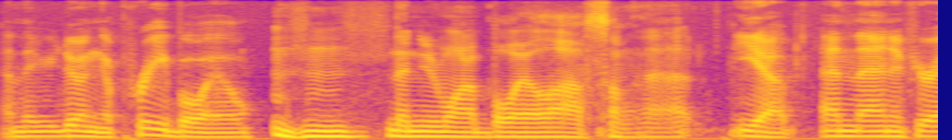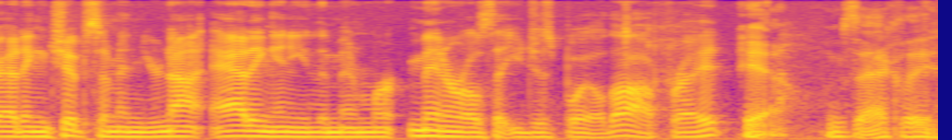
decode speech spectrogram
and then you're doing a pre-boil, then you want to boil off some of that. yeah, and then if you're adding gypsum and you're not adding any of the min- minerals that you just boiled off, right? Yeah, exactly.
